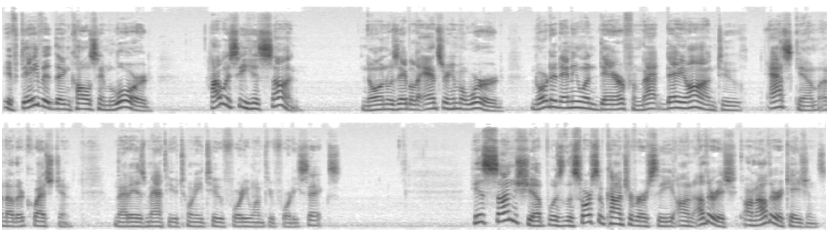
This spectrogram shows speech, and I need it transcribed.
If David then calls him Lord, how is he his son? No one was able to answer him a word, nor did anyone dare from that day on to ask him another question. And that is Matthew 22 41 through 46. His sonship was the source of controversy on other, on other occasions.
